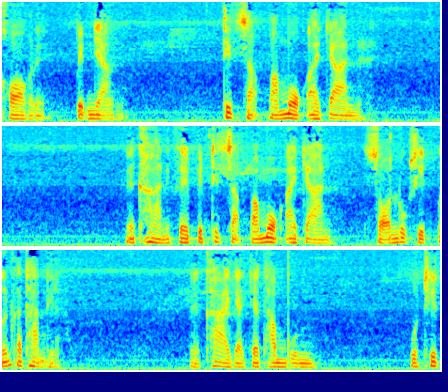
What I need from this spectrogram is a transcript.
คอกันเลยเป็นอย่างทิศปาโมกอาจารย์ข้าเคยเป็นทิศปาโมกอาจารย์ สอนลูกศิษย์เหมือนกับท่านนี่แหละข้าอยากจะทำบุญอุทิศ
